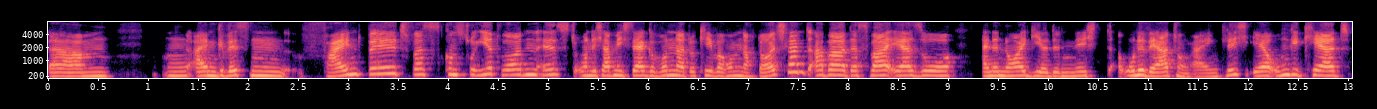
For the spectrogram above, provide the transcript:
ähm, einem gewissen Feindbild, was konstruiert worden ist. Und ich habe mich sehr gewundert, okay, warum nach Deutschland? Aber das war eher so eine Neugierde, nicht ohne Wertung eigentlich, eher umgekehrt,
